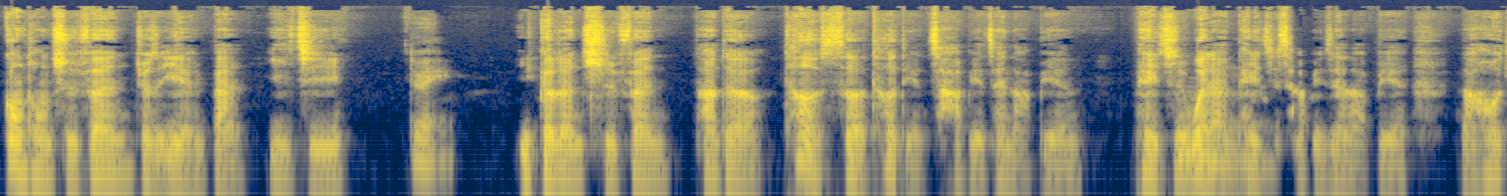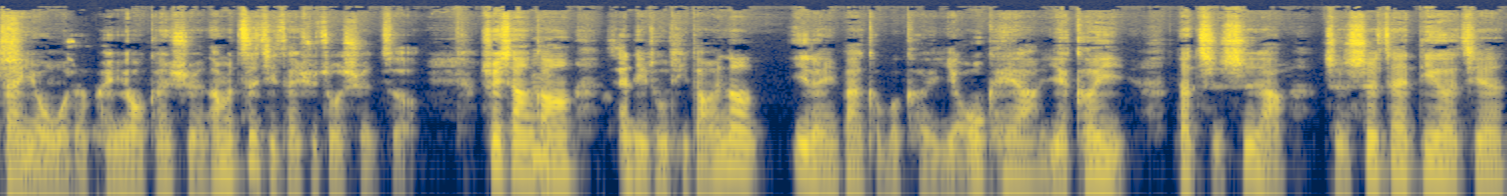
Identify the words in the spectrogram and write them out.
共同持分就是一人一半，以及对一个人持分，它的特色特点差别在哪边，配置未来配置差别在哪边，然后再由我的朋友跟学员他们自己再去做选择。所以像刚刚三体图提到，哎，那一人一半可不可以？也 OK 啊，也可以。那只是啊，只是在第二间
